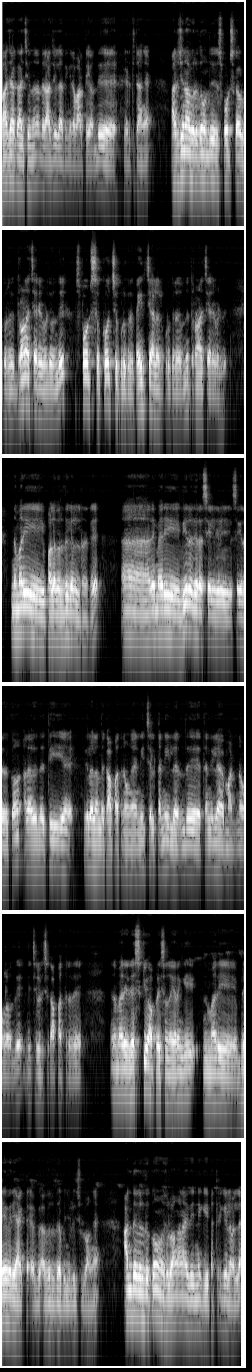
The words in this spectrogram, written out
பாஜக ஆட்சி வந்து அந்த ராஜீவ்காந்திங்கிற வார்த்தையை வந்து எடுத்துட்டாங்க. அர்ஜுனா விருதும் வந்து ஸ்போர்ட்ஸ்க்காக கொடுக்குறது துரோணாச்சாரிய விருது வந்து ஸ்போர்ட்ஸ் கோச்சு கொடுக்குறது பயிற்சியாளர் கொடுக்குறது வந்து துரோணாச்சாரிய விருது. இந்த மாதிரி பல விருதுகள் இருக்குது அதே மாதிரி வீரதீர செயல்கள் செய்கிறதுக்கும் அதாவது இந்த தீ இதில் வந்து காப்பாற்றினவங்க நீச்சல் தண்ணியிலேருந்து தண்ணியில் மாட்டினவங்களை வந்து நீச்சல் அடித்து காப்பாற்றுறது இந்த மாதிரி ரெஸ்கியூ ஆப்ரேஷனில் இறங்கி இந்த மாதிரி பிரேவரி ஆக்ட் விருது அப்படின்னு சொல்லி சொல்லுவாங்க. அந்த விருதுக்கும் சொல்லுவாங்க. ஆனால் இது இன்றைக்கி பத்திரிகையில் வரல.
